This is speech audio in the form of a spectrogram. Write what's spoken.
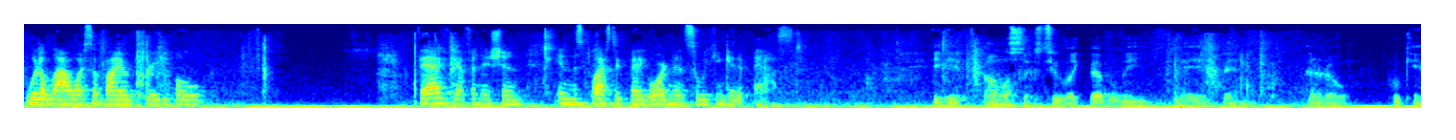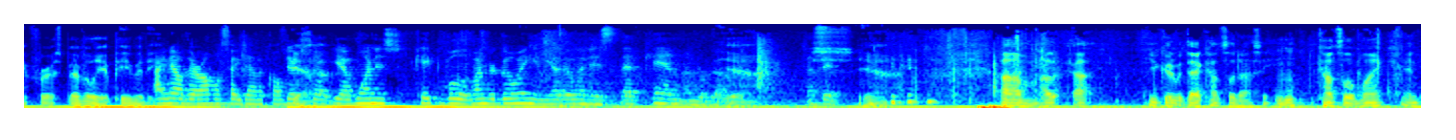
would allow us a biodegradable bag definition in this plastic bag ordinance so we can get it passed. It, it almost looks too like Beverly may have been, I don't know who came first, Beverly or Peabody. I know, they're almost identical. There's, Yeah. so, yeah, one is capable of undergoing and the other one is that can undergo. Yeah. That's it. Yeah. Um, uh, uh, you good with that, Councilor Darcy? Mhm. Councilor Blank, and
